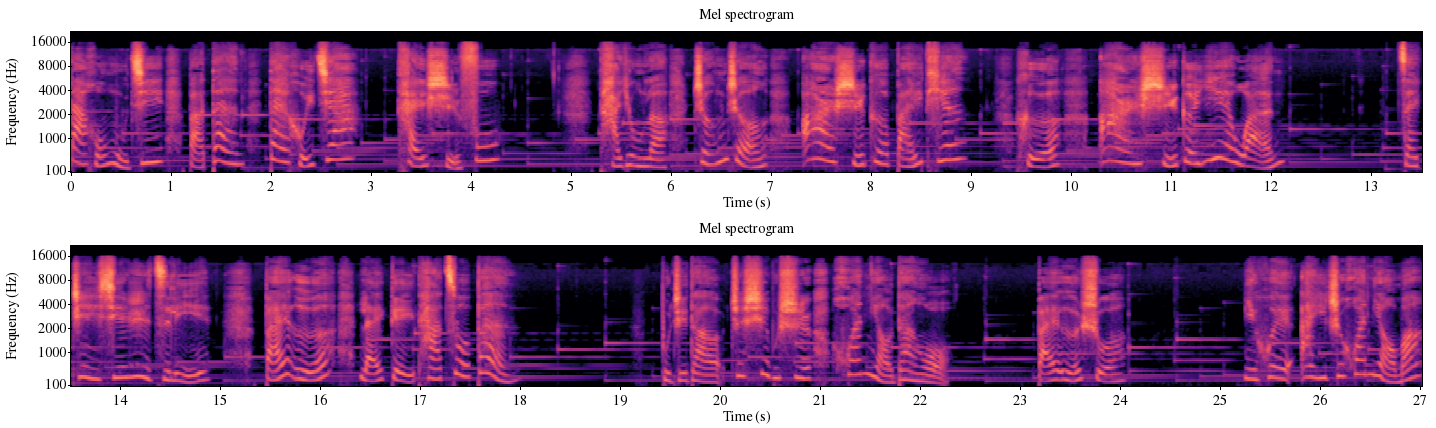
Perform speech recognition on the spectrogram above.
大红母鸡把蛋带回家，开始孵。它用了整整二十个白天和二十个夜晚，在这些日子里，白鹅来给它作伴。不知道这是不是欢鸟蛋哦？白鹅说：“你会爱一只欢鸟吗？”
